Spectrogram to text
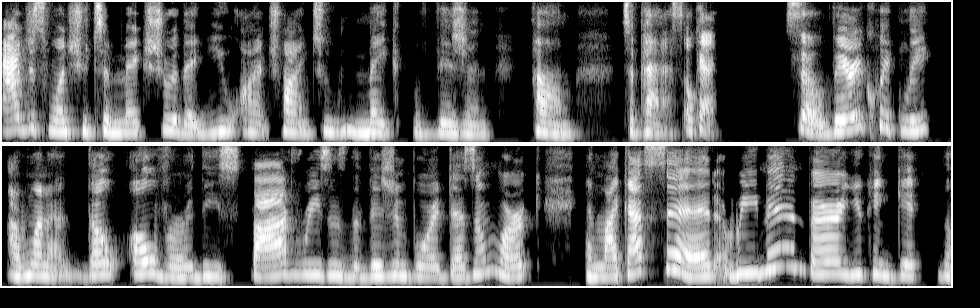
I just want you to make sure that you aren't trying to make vision come to pass. Okay so, very quickly, I want to go over these five reasons the vision board doesn't work. And like I said, remember, you can get the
